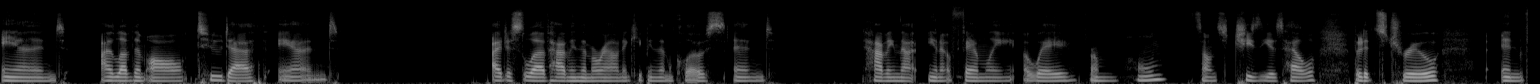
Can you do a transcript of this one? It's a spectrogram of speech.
and I love them all to death. And I just love having them around and keeping them close and having that, you know, family away from home. Sounds cheesy as hell, but it's true. And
